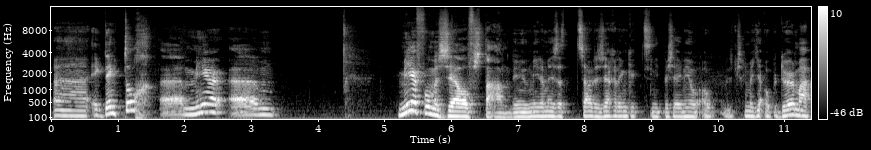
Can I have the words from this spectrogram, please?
Eh, ik denk toch eh, meer, ehm, meer voor mezelf staan. Ik denk dat meer mensen dat zouden zeggen, denk ik. Het is niet per se een heel open, misschien een beetje een open deur, maar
